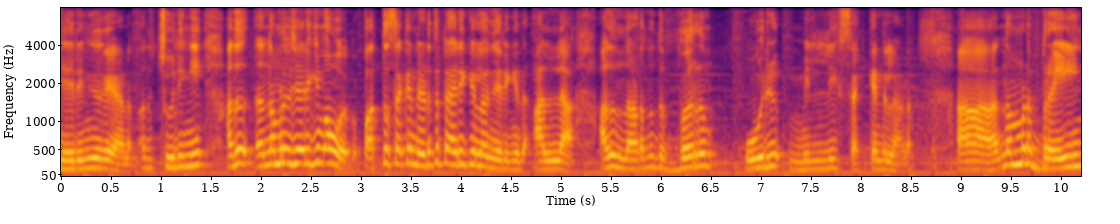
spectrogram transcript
ഞെരുങ്ങുകയാണ്. അത് ചുരുങ്ങി അത് നമ്മൾ വിചാരിക്കും ഓ പത്ത് സെക്കൻഡ് എടുത്തിട്ടായിരിക്കുമല്ലോ ഞെരുങ്ങിയത്. അല്ല അത് നടന്നത് വെറും ഒരു മില്ലി സെക്കൻഡിലാണ് നമ്മുടെ ബ്രെയിൻ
